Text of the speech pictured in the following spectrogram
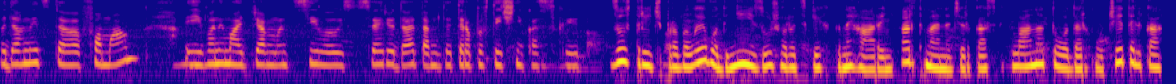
видавництва Фомам, і вони мають прямо цілу серію, да, там де терапевтичні казки. Зустріч провели в одній із ужгородських книгарень. Арт-менеджерка Світлана Тодар, учителька,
